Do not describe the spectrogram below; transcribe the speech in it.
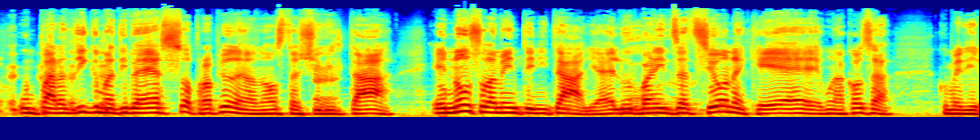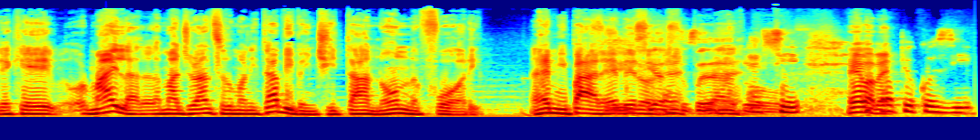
un paradigma diverso proprio nella nostra civiltà e non solamente in Italia, è l'urbanizzazione che è una cosa come dire, che ormai la, la maggioranza dell'umanità vive in città, non fuori. Eh, mi pare, sì, è vero? Eh, superato. Eh, sì, eh, è proprio così.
